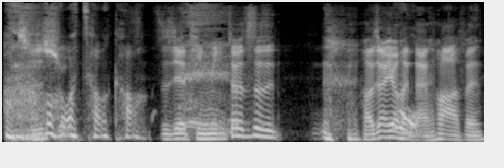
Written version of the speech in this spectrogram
哦，直属 糟糕，直接听命，这个是 好像又很难划分。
